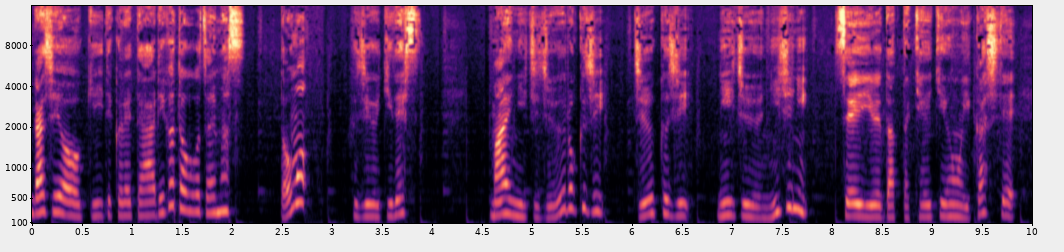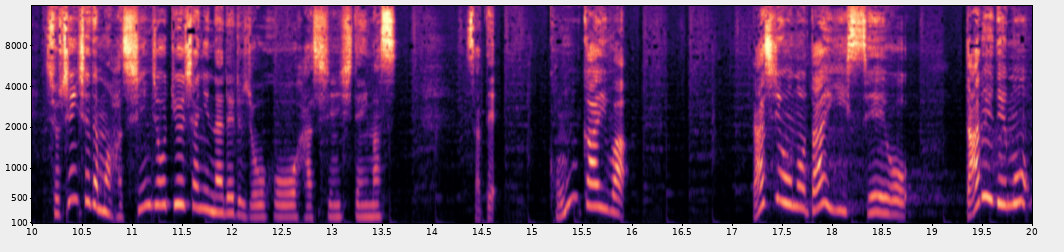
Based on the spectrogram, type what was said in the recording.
ラジオを聴いてくれてありがとうございます。どうも、藤幸です。毎日16時、19時、22時に声優だった経験を活かして、初心者でも発信上級者になれる情報を発信しています。さて、今回は、ラジオの第一声を誰でも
